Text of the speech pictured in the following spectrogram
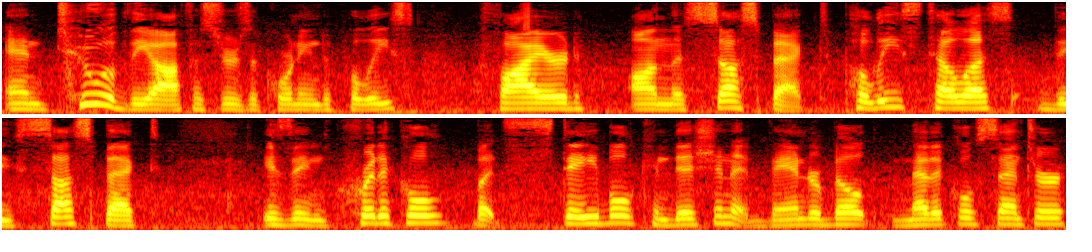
and two of the officers, according to police, fired on the suspect. Police tell us the suspect is in critical but stable condition at Vanderbilt Medical Center.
